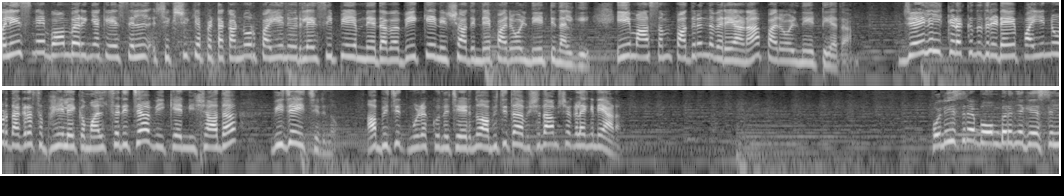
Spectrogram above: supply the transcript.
പോലീസിനെ ബോംബെറിഞ്ഞ കേസിൽ ശിക്ഷിക്കപ്പെട്ട കണ്ണൂർ പയ്യന്നൂരിലെ സി പി ഐ എം നേതാവ് വി കെ നിഷാദിന്റെ പരോൾ നീട്ടി നൽകി. ഈ മാസം പതിനൊന്ന് വരെയാണ് പരോൾ നീട്ടിയത്. ജയിലിൽ കിടക്കുന്നതിനിടെ പയ്യന്നൂർ നഗരസഭയിലേക്ക് മത്സരിച്ച വി കെ നിഷാദ് വിജയിച്ചിരുന്നു. അഭിജിത്ത് മുഴക്കുന്ന് ചേരുന്നു. അഭിജിത്ത് വിശദാംശങ്ങൾ എങ്ങനെയാണ്? പോലീസിനെ ബോംബെറിഞ്ഞ കേസിൽ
